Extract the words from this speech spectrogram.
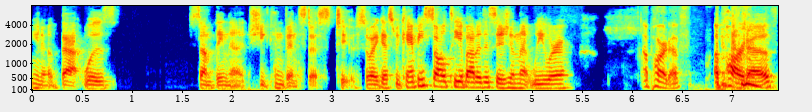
you know, that was something that she convinced us to. So, I guess we can't be salty about a decision that we were a part of. A part of.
